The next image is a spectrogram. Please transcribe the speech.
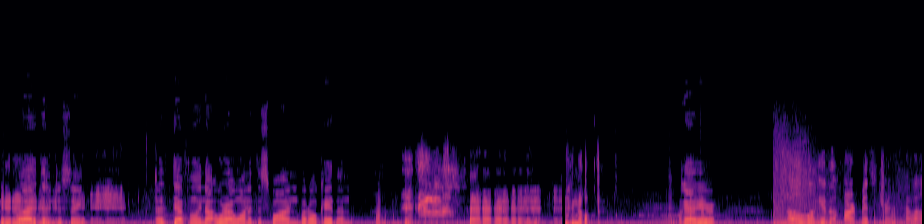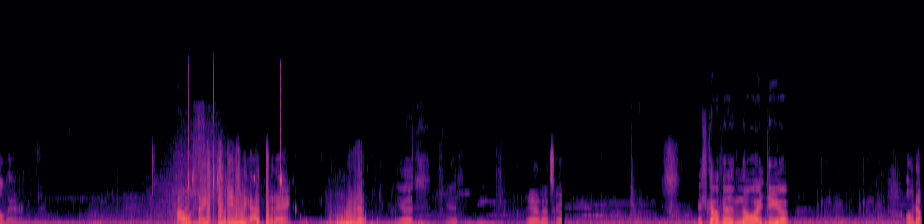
Well, that's interesting. That's definitely not where I wanted to spawn, but okay then. nope. Look out of here. Oh look, it's our mistress. Hello there. How What nice titties we have today. Yes, yes indeed. Yeah, let's go. This guy has no idea. Oh no,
